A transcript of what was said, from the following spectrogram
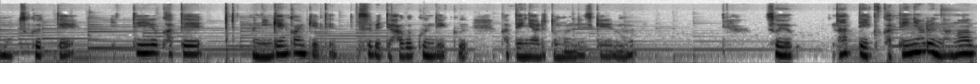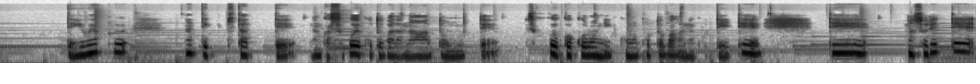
もう作っていっている過程、まあ、人間関係って全て育んでいく過程にあると思うんですけれどもそういうなっていく過程にあるんだなってようやくなってきたってなんかすごい言葉だなと思ってすごく心にこの言葉が残っていてで、まあ、それって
